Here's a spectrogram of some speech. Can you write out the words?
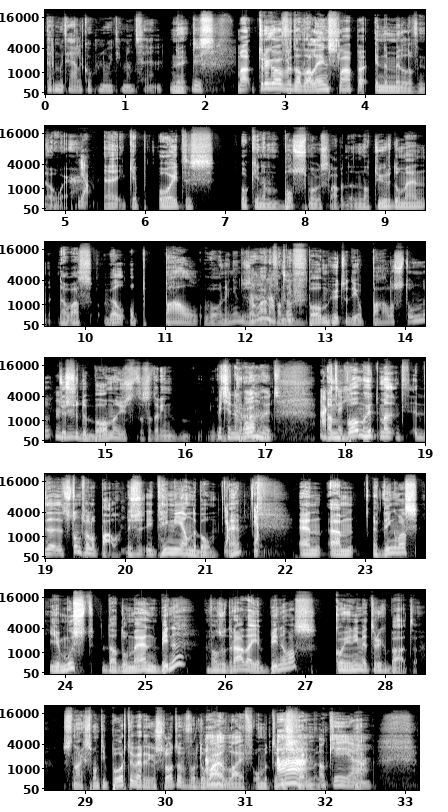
daar moet eigenlijk ook nooit iemand zijn. Nee. Dus Maar terug over dat alleen slapen in the middle of nowhere. Ja. Ik heb ooit eens ook in een bos mogen slapen, een natuurdomein. Dat was wel op paalwoningen. Dus dat Ah, waren van tof. die boomhutten die op palen stonden. Mhm. Tussen de bomen. Dus dat zat er in. een beetje een boomhut. Een boomhut, maar het, stond wel op palen. Dus het hing niet aan de boom. Ja, Hè? ja. En ehm, het ding was, je moest dat domein binnen. Van zodra dat je binnen was, kon je niet meer terug buiten. S'nachts. Want die poorten werden gesloten voor de Ah. wildlife, om het te ah, beschermen. oké, ja. Ja.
